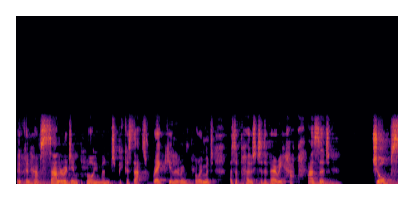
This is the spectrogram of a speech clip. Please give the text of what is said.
who can have salaried employment because that's regular employment as opposed to the very haphazard jobs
